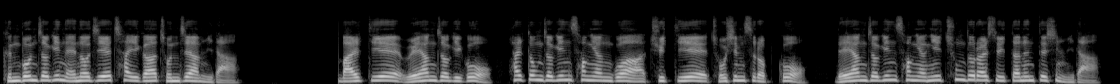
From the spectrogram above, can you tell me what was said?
근본적인 에너지의 차이가 존재합니다. 말띠의 외향적이고 활동적인 성향과 쥐띠의 조심스럽고 내향적인 성향이 충돌할 수 있다는 뜻입니다.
